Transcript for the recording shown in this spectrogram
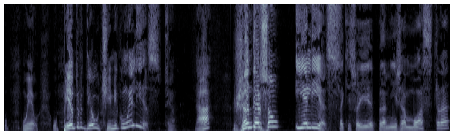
O, o, o Pedro deu o time com o Elias. Tá? Janderson e Elias. Só que isso aí, pra mim, já mostra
